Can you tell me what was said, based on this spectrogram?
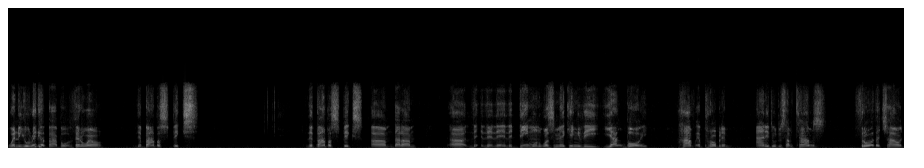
When you read your Bible very well, the Bible speaks. The Bible speaks um, that um, uh, the, the, the, the demon was making the young boy have a problem, and it would sometimes throw the child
